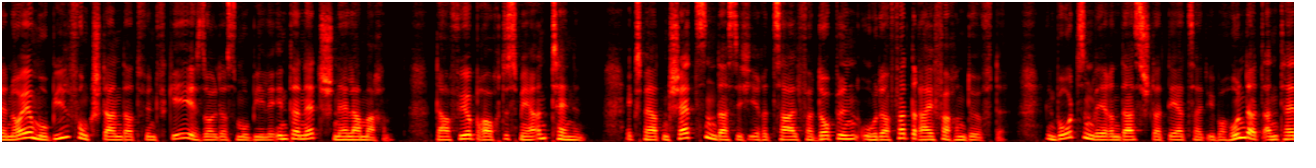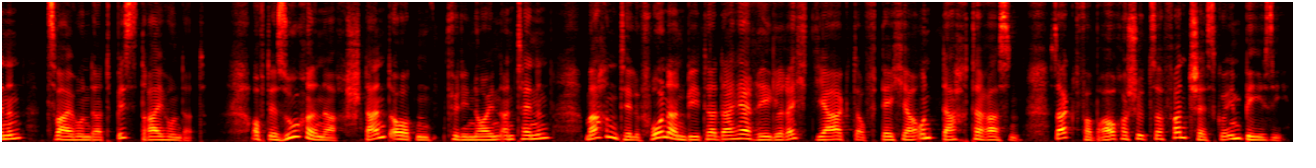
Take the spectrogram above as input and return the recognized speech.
Der neue Mobilfunkstandard 5G soll das mobile Internet schneller machen. Dafür braucht es mehr Antennen. Experten schätzen, dass sich ihre Zahl verdoppeln oder verdreifachen dürfte. In Bozen wären das statt derzeit über 100 Antennen 200 bis 300. Auf der Suche nach Standorten für die neuen Antennen machen Telefonanbieter daher regelrecht Jagd auf Dächer und Dachterrassen, sagt Verbraucherschützer Francesco Imbesi.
